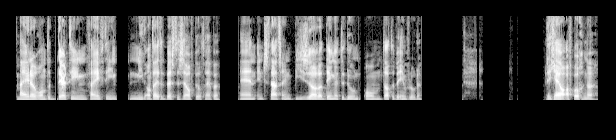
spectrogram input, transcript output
meiden rond de 13, 15 niet altijd het beste zelfbeeld hebben. En in staat zijn bizarre dingen te doen om dat te beïnvloeden. Deed jij al afpogingen,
